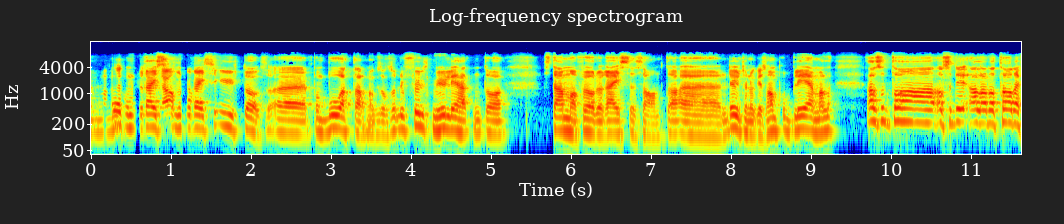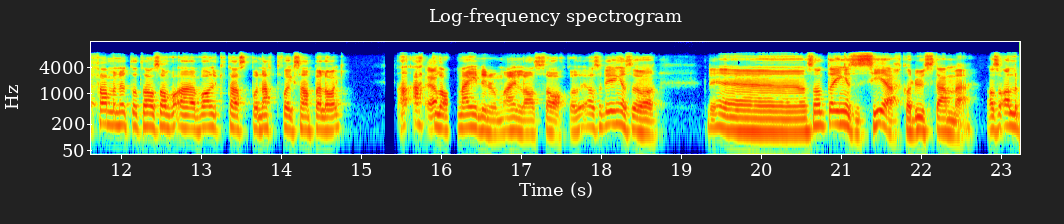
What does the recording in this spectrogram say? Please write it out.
Om du reiser, om du reiser ut også, uh, på en båt eller noe sånt, så har du fullt muligheten til å stemme før du reiser. sant? Uh, det er jo ikke noe sånt problem. Eller, altså, ta, altså det, eller det tar deg fem minutter å ta en sånn uh, valgtest på nett, f.eks. òg. Et eller annet mening om en eller annen sak. Altså, det er ingen som det er, sant? det er ingen som ser hva du stemmer. Altså, Alle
